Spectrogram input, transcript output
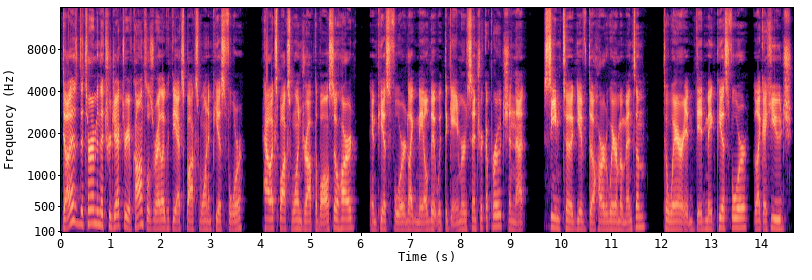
does determine the trajectory of consoles, right? Like with the Xbox One and PS4 how Xbox One dropped the ball so hard and PS4 like nailed it with the gamer centric approach, and that seemed to give the hardware momentum to where it did make PS4 like a huge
